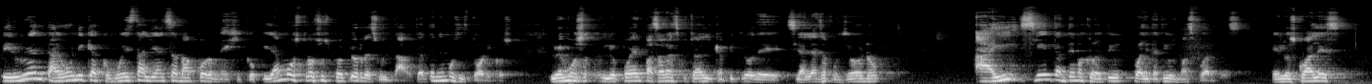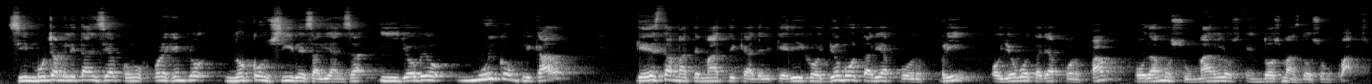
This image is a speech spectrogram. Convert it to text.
Pero una antagónica como esta alianza va por México, que ya mostró sus propios resultados, ya tenemos históricos. Lo, hemos, lo pueden pasar a escuchar el capítulo de si la alianza funciona o no. Ahí sientan temas cualitativos más fuertes, en los cuales sin mucha militancia, como por ejemplo, no concibe esa alianza y yo veo muy complicado que esta matemática del que dijo yo votaría por PRI o yo votaría por PAM, podamos sumarlos en 2 más 2 son 4.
